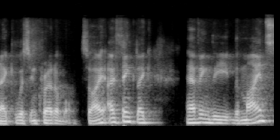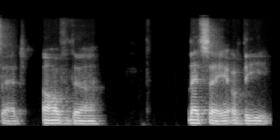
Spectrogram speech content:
like it was incredible so I, I think like having the the mindset of the let's say of the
